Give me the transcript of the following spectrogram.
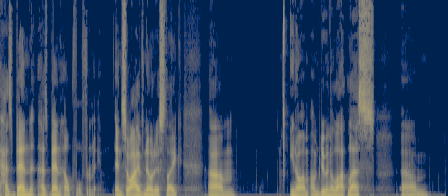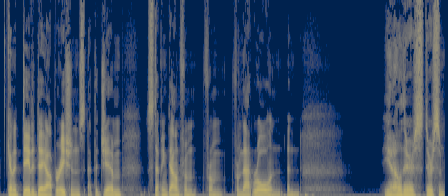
has been has been helpful for me. And so I've noticed like um you know, I'm I'm doing a lot less um kind of day-to-day operations at the gym stepping down from from from that role and and you know, there's there's some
